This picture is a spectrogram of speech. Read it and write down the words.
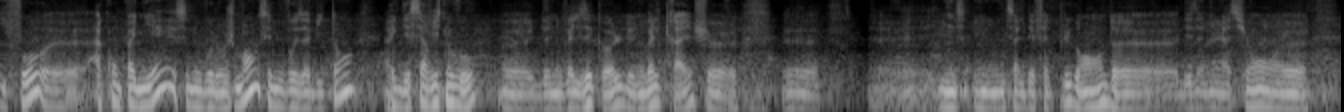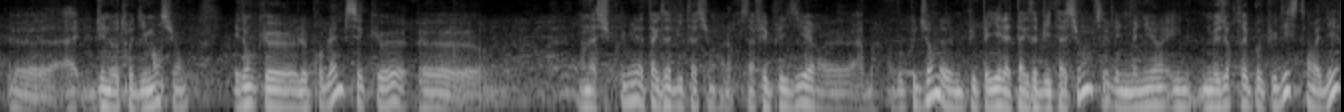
il faut accompagner ces nouveaux logements, ces nouveaux habitants, avec des services nouveaux, de nouvelles écoles, de nouvelles crèches, une, une salle des fêtes plus grande, des animations d'une autre dimension. Et donc, euh, le problème, c'est que euh, on a supprimé la taxe d'habitation. Alors ça fait plaisir euh, à, à beaucoup de gens de ne plus payer la taxe d'habitation. C'était une, mesure- une- une mesure très populiste, on va dire.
